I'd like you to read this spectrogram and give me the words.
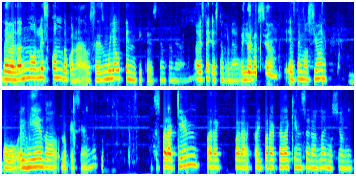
de verdad no le escondo con nada, o sea, es muy auténtica esta enfermedad, esta, esta, enfermedad, esta emoción. Esta emoción o el miedo, lo que sea, ¿no? Entonces, ¿para quién, para, para, para cada quien será la emoción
